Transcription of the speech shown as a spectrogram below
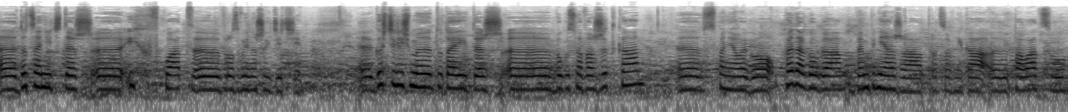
e, docenić też ich wkład w rozwój naszych dzieci. Gościliśmy tutaj też Bogusława Żydka, wspaniałego pedagoga, bębniarza, pracownika pałacu,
